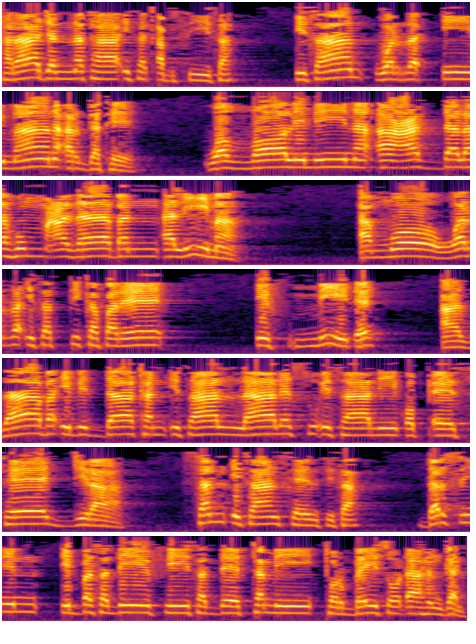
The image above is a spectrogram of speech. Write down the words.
karaa jannataa isa qabsiisa isaan warra iimaana argatee والظالمين أعد لهم عذابا أليما أمو والرئيسة كفري إفميته عذاب إبدا كان إسان لالس إساني قبئسي جرا سن إسان سينسسا درسين إبا سدي في سدي تمي تربيسو هنجن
